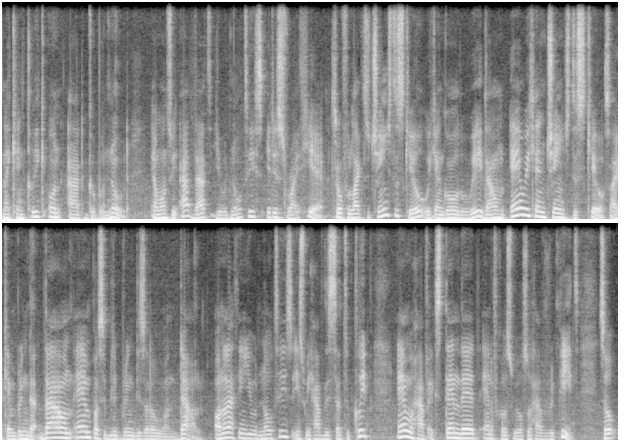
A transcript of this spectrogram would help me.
and i can click on add gobo node and once we add that you would notice it is right here. So if we like to change the scale we can go all the way down and we can change the scale so i can bring that down and possibly bring this other one down. Another thing you would notice is we have this set to clip and we have extended and of course we also have repeat. So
